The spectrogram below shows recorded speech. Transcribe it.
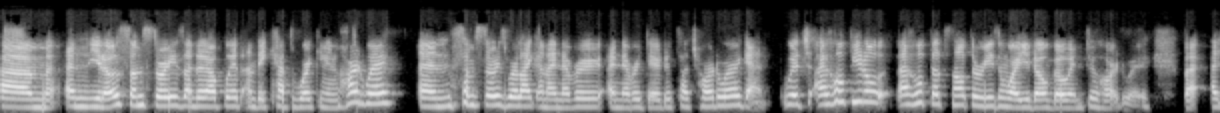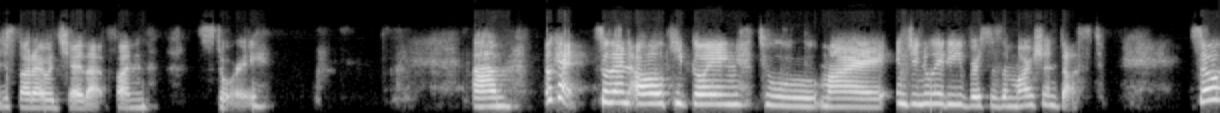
Um, and you know, some stories ended up with, and they kept working in hardware. And some stories were like, and I never, I never dared to touch hardware again. Which I hope you don't. I hope that's not the reason why you don't go into hardware. But I just thought I would share that fun story. Um, okay, so then I'll keep going to my ingenuity versus a Martian dust. So,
